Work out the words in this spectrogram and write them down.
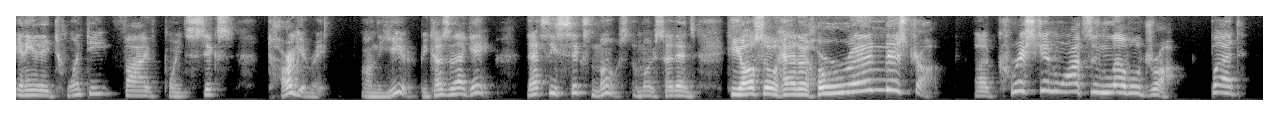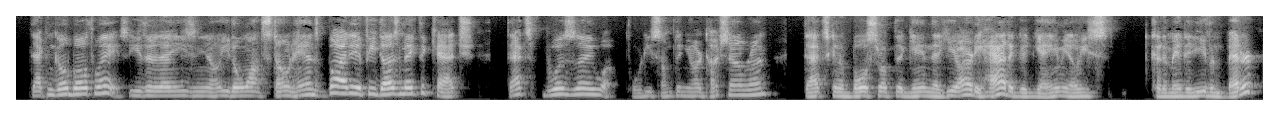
And he had a 25.6 target rate on the year because of that game. That's the sixth most amongst tight ends. He also had a horrendous drop, a Christian Watson level drop. But that can go both ways. Either that he's, you know, you don't want stone hands, but if he does make the catch, that was a what 40 something yard touchdown run. That's going to bolster up the game that he already had a good game. You know, he could have made it even better.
